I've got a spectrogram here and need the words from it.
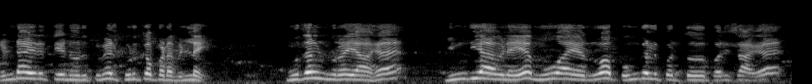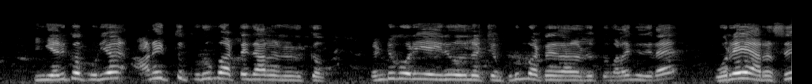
ரெண்டாயிரத்தி ஐநூறுக்கு மேல் கொடுக்கப்படவில்லை. முதல் முறையாக இந்தியாவிலேயே மூவாயிரம் ரூபாய் பொங்கல் பரிசாக இங்கே இருக்கக்கூடிய அனைத்து குடும்ப அட்டைதாரர்களுக்கும் ரெண்டு கோடியே இருபது லட்சம் குடும்ப அட்டைதாரர்களுக்கும் வழங்குகிற ஒரே அரசு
